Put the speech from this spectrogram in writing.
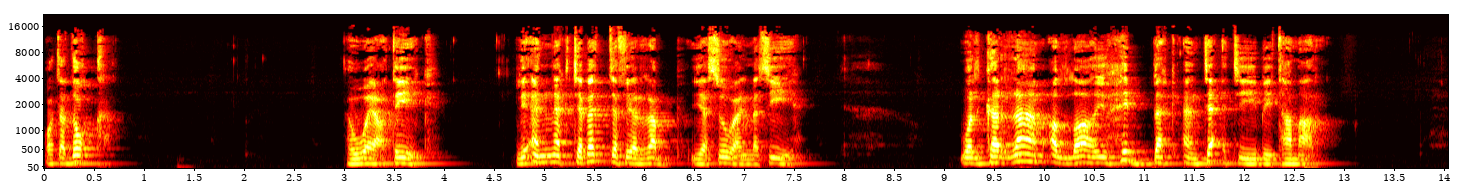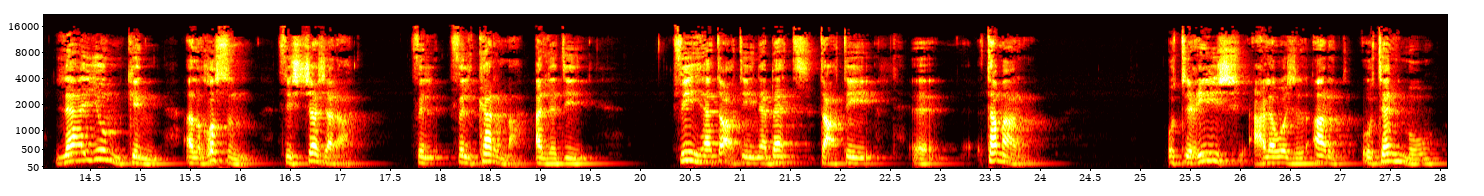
وتدق. هو يعطيك لأنك ثبت في الرب يسوع المسيح. والكرام الله يحبك أن تأتي بتمر. لا يمكن الغصن في الشجرة في, في الكرمة التي فيها تعطي نبات تعطي آه، تمر. وتعيش على وجه الأرض وتنمو.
